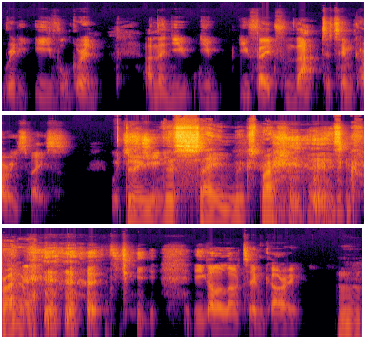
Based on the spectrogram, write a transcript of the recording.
really evil grin, and then you you you fade from that to Tim Curry's face, which Doing is the same expression. It's incredible. you gotta love Tim Curry. Hmm.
